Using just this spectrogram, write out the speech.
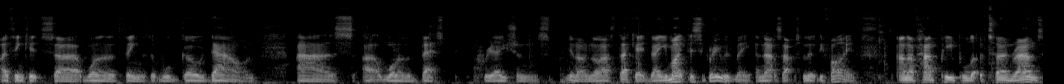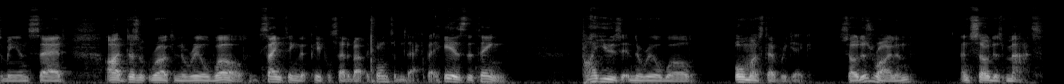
I think it's uh, one of the things that will go down as uh, one of the best creations, you know, in the last decade. Now, you might disagree with me, and that's absolutely fine. And I've had people that have turned around to me and said, oh, it doesn't work in the real world. Same thing that people said about the quantum deck. But here's the thing. I use it in the real world almost every gig. So does Ryland, and so does Matt.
